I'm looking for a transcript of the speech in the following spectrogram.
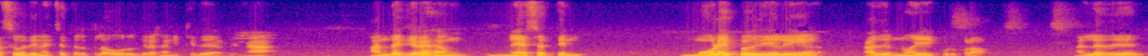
அசுவதி நட்சத்திரத்தில் ஒரு கிரகம் நிற்கிது அப்படின்னா அந்த கிரகம் மேசத்தின் மூளை பகுதியிலேயும் அது நோயை கொடுக்கலாம். அல்லது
